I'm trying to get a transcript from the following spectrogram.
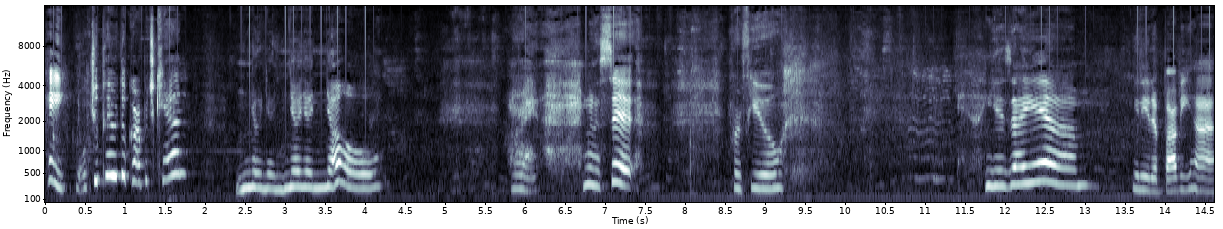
Hey, don't you play with the garbage can? No, no, no, no, no. Alright, I'm gonna sit for a few. Yes, I am. You need a bobby, huh?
